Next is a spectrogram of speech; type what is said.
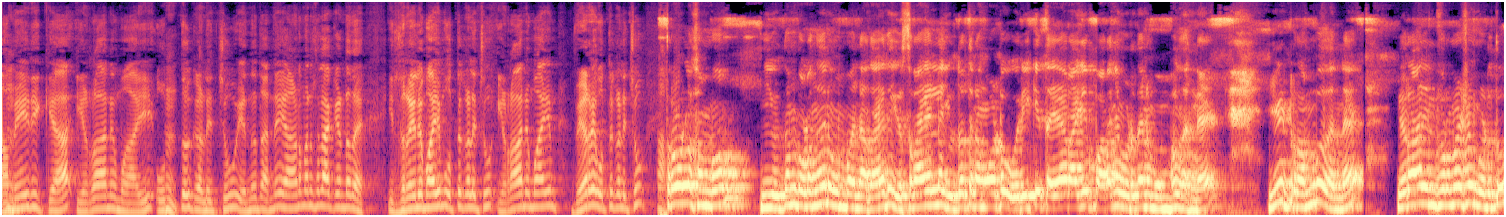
അമേരിക്ക ഇറാനുമായി ഒത്തുകളിച്ചു എന്ന് തന്നെയാണ് മനസ്സിലാക്കേണ്ടത്. ഇസ്രായേലുമായും ഒത്തുകളിച്ചു ഇറാനുമായും വേറെ ഒത്തുകളിച്ചു. അത്രയുള്ള സംഭവം ഈ യുദ്ധം തുടങ്ങുന്നതിന് മുമ്പ് തന്നെ അതായത് ഇസ്രായേലിനെ യുദ്ധത്തിന് അങ്ങോട്ട് ഒരുക്കി തയ്യാറാക്കി പറഞ്ഞു കൊടുത്തതിന് മുമ്പ് തന്നെ ഈ ട്രംപ് തന്നെ ഇറാൻ ഇൻഫർമേഷൻ കൊടുത്തു.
